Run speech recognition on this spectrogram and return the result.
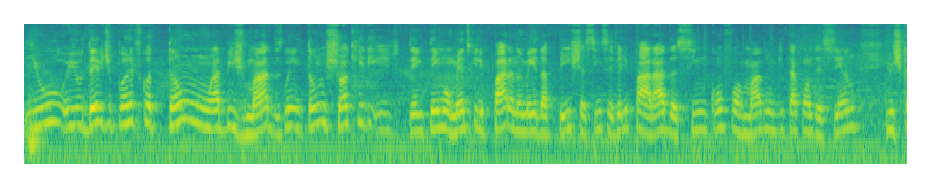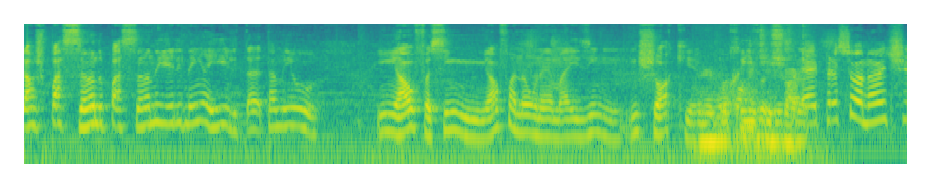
E o, e o David Purley ficou tão abismado, ficou tão em choque que ele tem, tem momento que ele para no meio da pista, assim, você vê ele parado assim, inconformado com o que tá acontecendo, e os carros passando, passando, e ele nem aí, ele tá, tá meio em alfa, assim, em alfa não, né? Mas em, em choque. É, totalmente horrível em isso, choque. né? É impressionante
